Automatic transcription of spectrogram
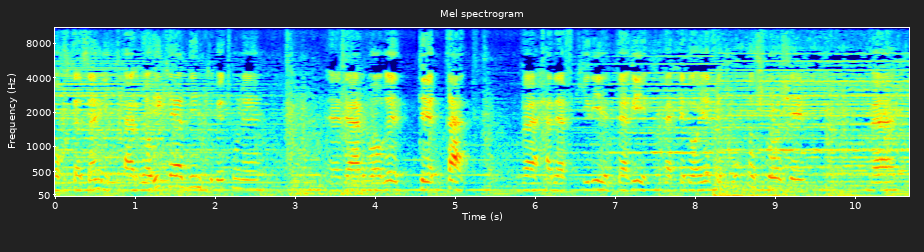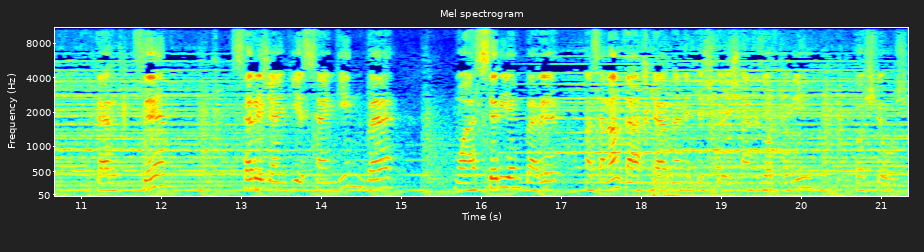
مختصنی طراحی کردیم که بتونه در واقع دقت و هدفگیری دقیق و هدایت خوب داشته باشه و در ضمن سر جنگی سنگین و موثری برای مثلا قطع کردن کشتی کنی داشته باشه.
